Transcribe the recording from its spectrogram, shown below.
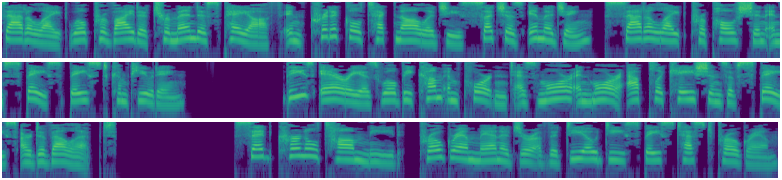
satellite will provide a tremendous payoff in critical technologies such as imaging, satellite propulsion and space-based computing. These areas will become important as more and more applications of space are developed. Said Colonel Tom Mead, Program Manager of the DoD Space Test Program.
